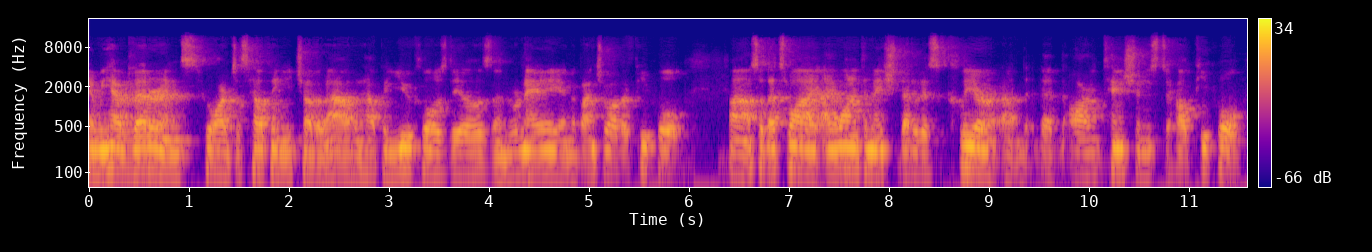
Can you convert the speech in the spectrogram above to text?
and we have veterans who are just helping each other out and helping you close deals and renee and a bunch of other people uh, so that's why i wanted to make sure that it is clear uh, that our intention is to help people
